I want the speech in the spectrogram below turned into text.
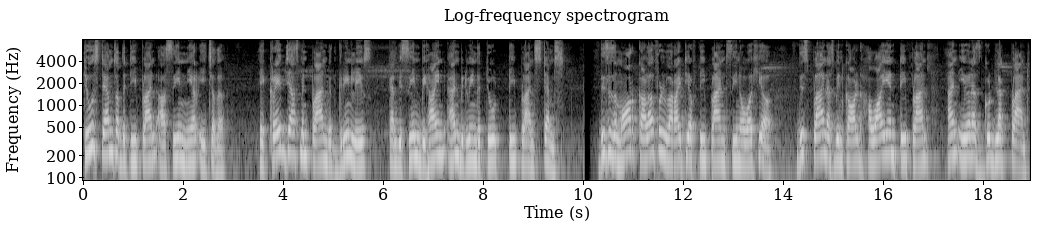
Two stems of the Ti plant are seen near each other. A crepe jasmine plant with green leaves can be seen behind and between the two Ti plant stems. This is a more colorful variety of Ti plant seen over here. This plant has been called Hawaiian Ti plant and even as good luck plant.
